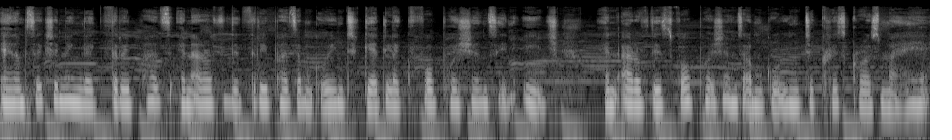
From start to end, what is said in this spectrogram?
And I'm sectioning like three parts and out of the three parts I'm going to get like four portions in each. And out of these four portions I'm going to crisscross my hair.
